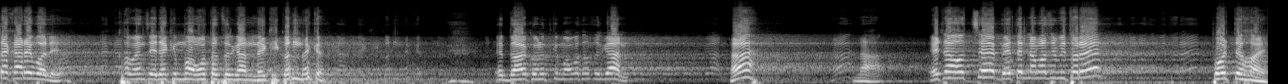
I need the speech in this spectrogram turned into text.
টাকারে বলে খাবেন যে এটা কি মমতাজের গান নাকি? কন না? এ দয়া কোন কি মমতাজের গান? হ্যাঁ? না। এটা হচ্ছে বেতের নামাজের ভিতরে পড়তে হয়।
